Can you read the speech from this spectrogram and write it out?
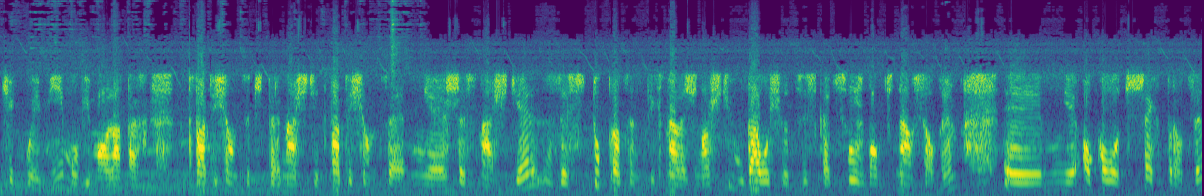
ciekłymi. Mówimy o latach 2014-2016. Ze 100% tych należności udało się odzyskać służbom finansowym y, około 3%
